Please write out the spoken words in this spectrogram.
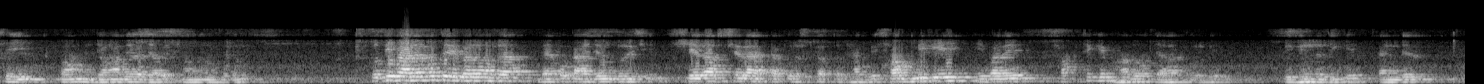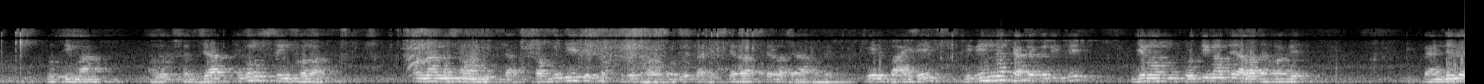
সেই ফর্ম জমা দেওয়া যাবে সন্ধান ভবন। প্রতিবারের মতো এবারও আমরা ব্যাপক আয়োজন করেছি। সেরা সেরা একটা পুরস্কার তো থাকবে। সব মিলিয়েই এবারে সব থেকে ভালো যারা করবে বিভিন্ন দিকে, প্যান্ডেল, প্রতিমা, আলোকসজ্জা এবং শৃঙ্খলা, অন্যান্য সামাজিক সব মিলিয়ে যে সব থেকে ভালো করবে তাকে সেরা সেরা দেওয়া হবে। এর বাইরে বিভিন্ন ক্যাটাগরিতে যেমন প্রতিমাতে আলাদাভাবে, প্যান্ডেলে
